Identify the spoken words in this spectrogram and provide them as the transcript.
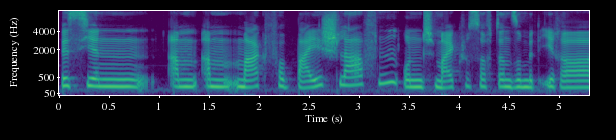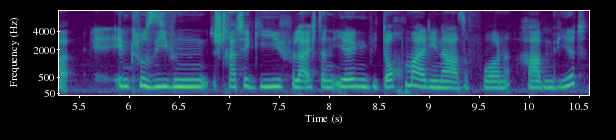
bisschen am, am Markt vorbeischlafen und Microsoft dann so mit ihrer inklusiven Strategie vielleicht dann irgendwie doch mal die Nase vorn haben wird?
